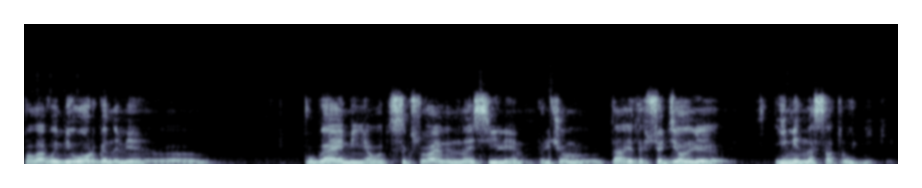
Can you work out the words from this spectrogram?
половыми органами, э, пугая меня вот сексуальным насилием. Причем да, это все делали именно сотрудники.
